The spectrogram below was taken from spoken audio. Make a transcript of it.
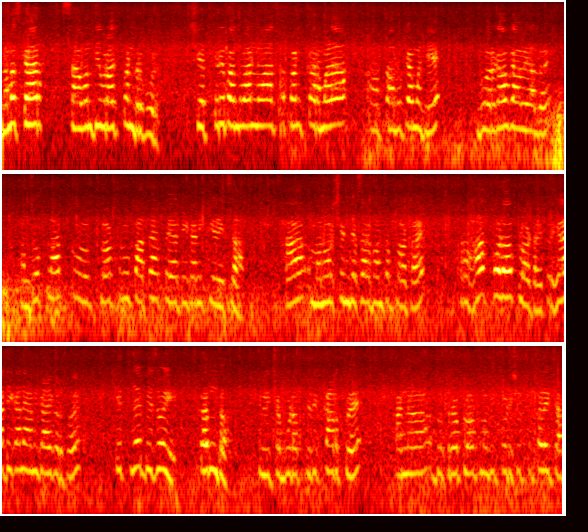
नमस्कार सावंत युवराज पंढरपूर. शेतकरी बांधवांनो आज आपण करमाळा तालुक्यामध्ये गोरगाव गावी आलो आहे आणि जो प्लॉट प्लॉट तुम्ही पाहता आता या ठिकाणी केळीचा हा मनोहर शिंदे साहेबांचा प्लॉट आहे. तर हा खोडा प्लॉट आहे. तर ह्या ठिकाणी आम्ही काय करतो आहे तिथले बिजोई कंद केळीच्या बुडात तिथे काढतो आहे आणि दुसऱ्या प्लॉटमध्ये थोडीशी तुतळी चार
